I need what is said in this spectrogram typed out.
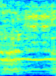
Seasoned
